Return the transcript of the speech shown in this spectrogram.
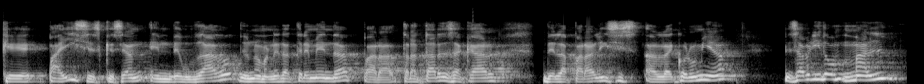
que países que se han endeudado de una manera tremenda para tratar de sacar de la parálisis a la economía, les ha venido mal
